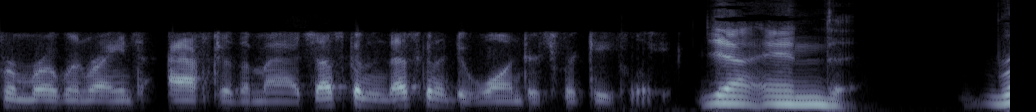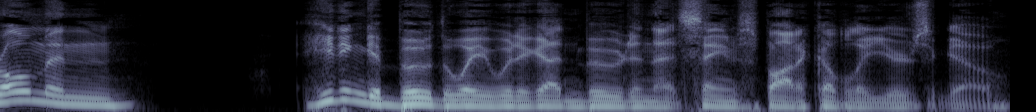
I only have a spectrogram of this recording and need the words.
from Roman Reigns after the match. That's gonna that's gonna do wonders for Keith Lee. Yeah, and Roman, he didn't get booed the way he would have gotten booed in that same spot a couple of years ago.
